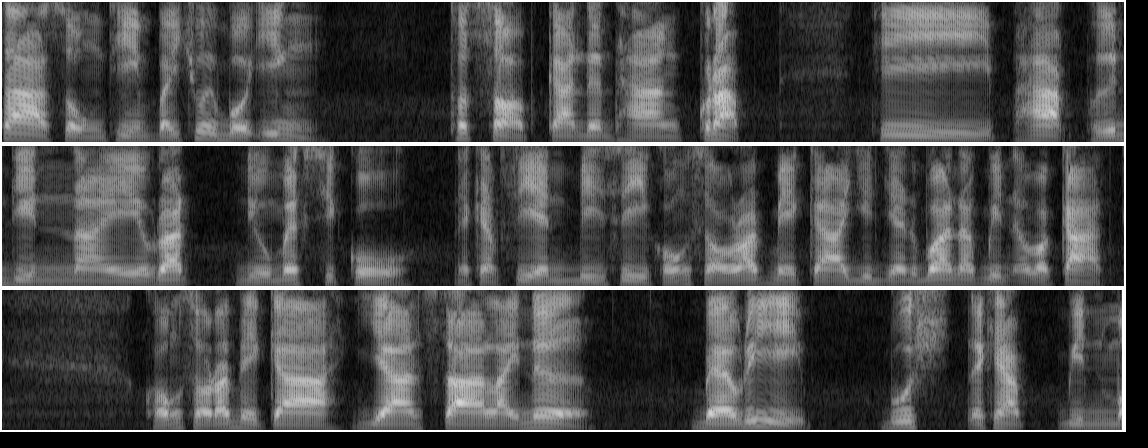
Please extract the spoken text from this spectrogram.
ซาส่งทีมไปช่วยโบอิงทดสอบการเดินทางกลับ ที่ภาคพื้นดินในรัฐนิวเม็กซิโกนะครับ CNBC ของสหรัฐอเมริกายืนยันว่านักบินอวกาศ ของสหรัฐอเมริกายาน Starliner แบร์รี่บุชนะครับบินม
